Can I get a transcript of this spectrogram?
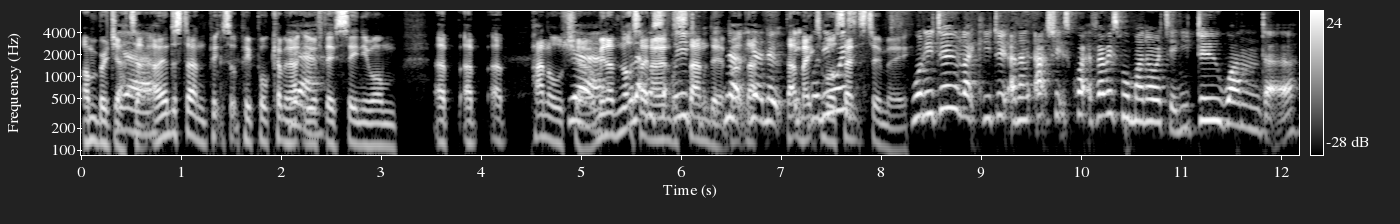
umbrage at it I understand people coming at you if they've seen you on a, a, a panel show Yeah. I mean I'm not Well, saying I was- well, you- understand it no, but that, yeah, no, that makes well, more always- sense to me Well, you do, like you do, and actually, it's quite a very small minority, and you do wonder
